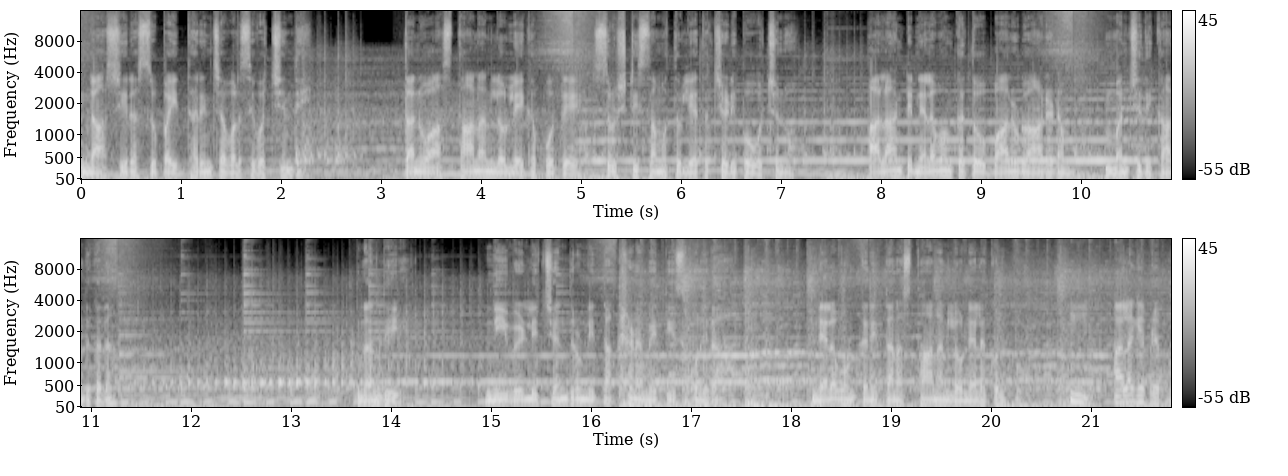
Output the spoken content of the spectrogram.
నా శిరస్సుపై ధరించవలసి వచ్చింది. తను ఆ స్థానంలో లేకపోతే సృష్టి సమతుల్యత చెడిపోవచ్చును. అలాంటి నెలవంకతో బాలుడు ఆడడం మంచిది కాదు కదా? నంది నీ వెళ్ళి చంద్రుణ్ణి తక్షణమే తీసుకొనిరా నెలవంకని తన స్థానంలో నెలకొల్పు. అలాగే ప్రభు.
